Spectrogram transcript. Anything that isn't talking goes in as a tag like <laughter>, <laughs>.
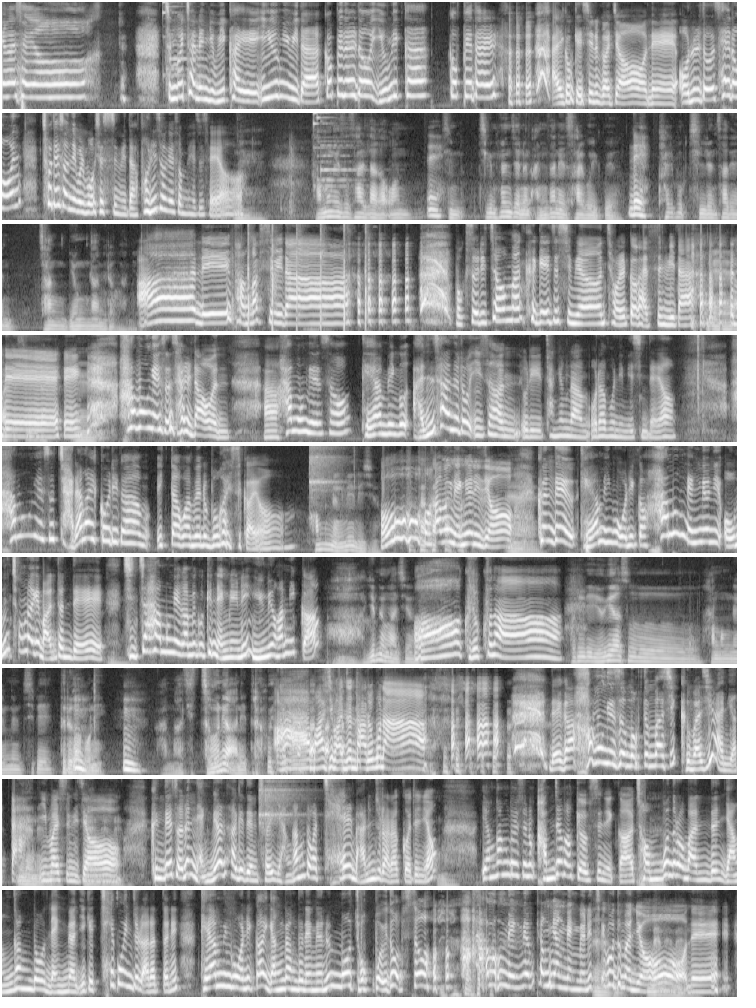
안녕하세요. <laughs> 중고차는 유미카의 이음입니다. 꽃배달도 유미카 꽃배달 <laughs> 알고 계시는 거죠? 네, 오늘도 새로운 초대 손님을 모셨습니다. 본인 소개 좀 해주세요. 네, 함흥에서 살다가 온 네, 지금, 지금 현재는 안산에서 살고 있고요 네. 탈북 7년 차된 장영남이라고 합니다 아, 네, 반갑습니다. <laughs> 목소리 조금만 크게 해주시면 좋을 것 같습니다. 네. <laughs> 네. 네. 함흥에서 살다 온, 아, 함흥에서 대한민국 안산으로 이사한 우리 장영남 오라버님이신데요. 함흥에서 자랑할 거리가 있다고 하면 뭐가 있을까요? 함흥냉면이죠 오, <laughs> 함흥냉면이죠. 네. 근데 대한민국 오니까 함흥냉면이 엄청나게 많던데 진짜 함흥에 가면 그렇게 냉면이 유명합니까? 아 유명하죠 아 그렇구나. 그런데 여기 와서 함흥냉면 집에 들어가 음. 보니 음. 아, 맛이 전혀 아니더라고요. 아 맛이 완전 다르구나. <laughs> 내가 함흥에서 먹던 맛이 그 맛이 아니었다. 네네네. 이 말씀이죠. 네네네. 근데 저는 냉면 하게 되면 저희 양강도가 제일 많은 줄 알았거든요. 음. 양강도에서는 감자밖에 없으니까 전분으로 만든 양강도 냉면 이게 최고인 줄 알았더니 대한민국 오니까 양강도 냉면은 뭐 족보에도 없어. <laughs> 함흥냉면, 평양냉면이 네. 최고더만요. 네.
